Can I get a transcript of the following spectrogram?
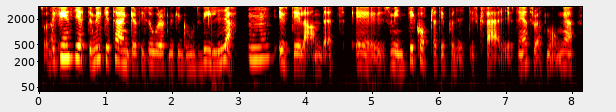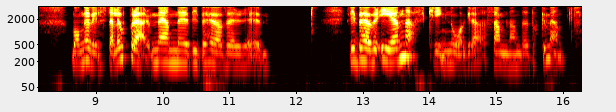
Så det finns jättemycket tankar och finns oerhört mycket god vilja mm. ute i landet eh, som inte är kopplat till politisk färg utan jag tror att många, många vill ställa upp på det här men eh, vi behöver eh, vi behöver enas kring några samlande dokument.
